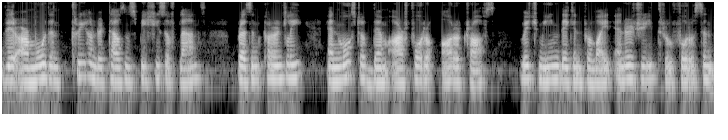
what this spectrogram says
There are more than 300,000 species of plants present currently, and most of them are photoautotrophs, which mean they can provide energy through photosynthesis.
